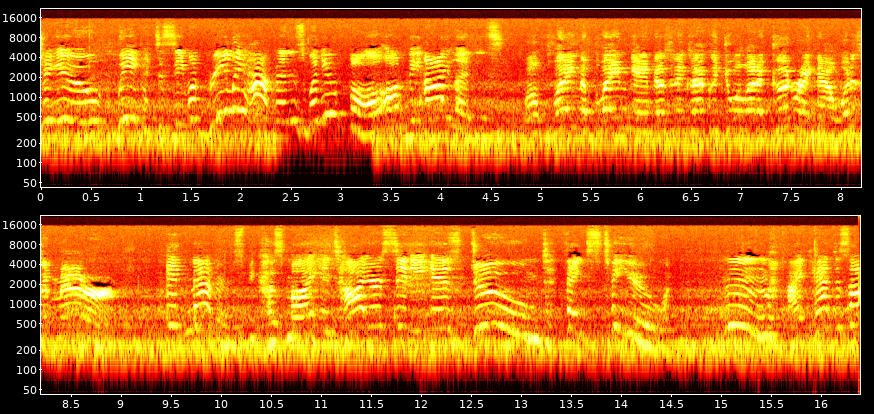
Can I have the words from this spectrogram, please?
to you, we get to see what really happens when you fall off the islands. Well, playing the blame game doesn't exactly do a lot of good right now. What does it matter? It matters because my entire city is doomed thanks to you. Hmm, I can't decide.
